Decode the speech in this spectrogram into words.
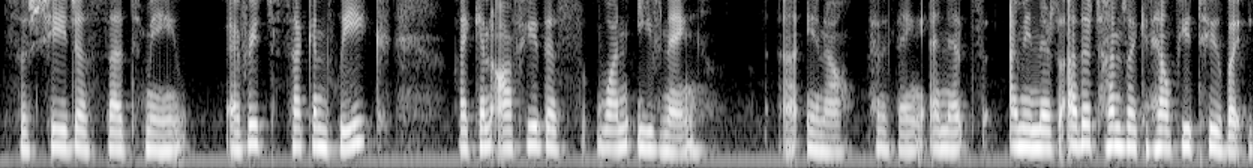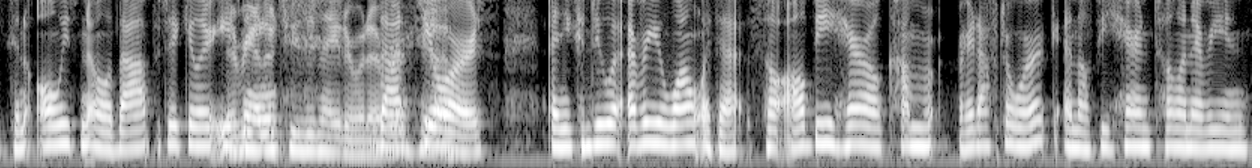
So she just said to me, every second week, I can offer you this one evening, uh, you know, kind of thing. And it's, I mean, there's other times I can help you too, but you can always know that particular evening. Every other Tuesday night or whatever, That's yeah. yours. And you can do whatever you want with it. So I'll be here. I'll come right after work and I'll be here until whenever you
